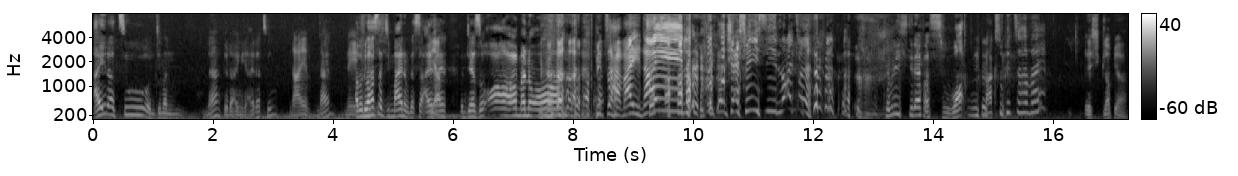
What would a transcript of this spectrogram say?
Ei dazu und jemand, na, gehört da eigentlich Ei dazu? Nein. Nein? Nee, Aber du hast halt die Meinung, dass da Ei Ja. rein und der so, oh, meine Ohren. Pizza Hawaii, nein! Ich schieß die Leute! Können wir nicht den einfach swatten? Magst du Pizza Hawaii? Ich glaube ja.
